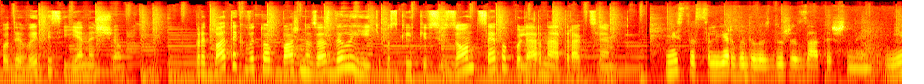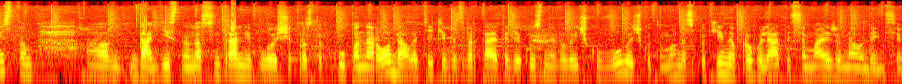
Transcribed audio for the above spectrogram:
подивитись є на що. Придбати квиток бажано заздалегідь, оскільки в сезон це популярна атракція. Місто Сольєр видалось дуже затишним містом. А, да, дійсно, на центральній площі просто купа народу, але тільки ви звертаєте в якусь невеличку вуличку, то можна спокійно прогулятися майже наодинці.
